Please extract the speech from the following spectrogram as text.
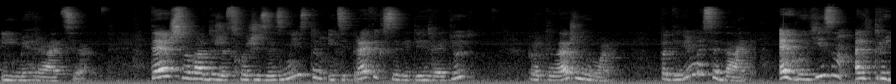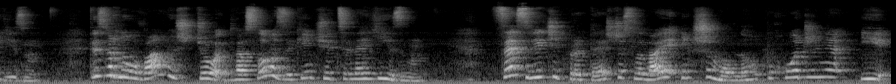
імміграція. Теж слова дуже схожі за змістом, і ці префікси відіграють протилежну роль. Подивімося далі. Егоїзм, альтруїзм. Ти звернув увагу, що два слова закінчуються на їзм. Це свідчить про те, що слова є іншомовного походження і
